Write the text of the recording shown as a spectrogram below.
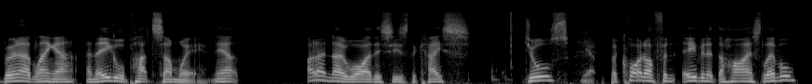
Bernard Langer an eagle putt somewhere. Now, I don't know why this is the case, Jules, Yep. but quite often, even at the highest level,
